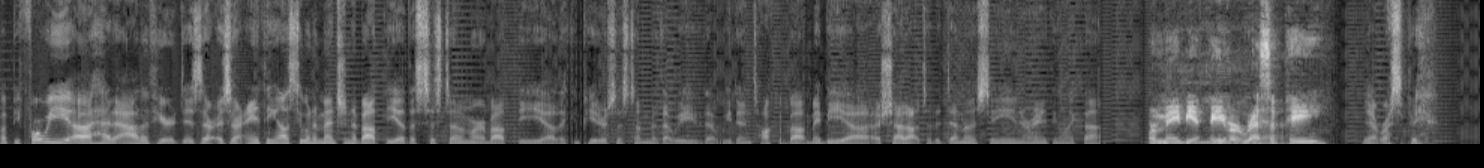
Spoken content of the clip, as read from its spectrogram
but before we uh, head out of here, is there is there anything else you want to mention about the uh, the system or about the uh, the computer system that we that we didn't talk about? Maybe uh, a shout out to the demo scene or anything like that. Or maybe a favorite Yeah. recipe. Yeah, recipe.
